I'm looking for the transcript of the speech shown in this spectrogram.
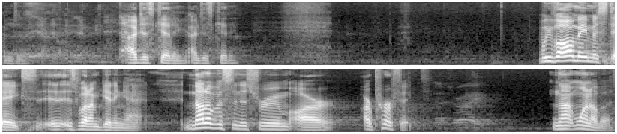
I'm just, I'm just kidding. I'm just kidding. We've all made mistakes, is what I'm getting at. None of us in this room are, are perfect. Not one of us.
